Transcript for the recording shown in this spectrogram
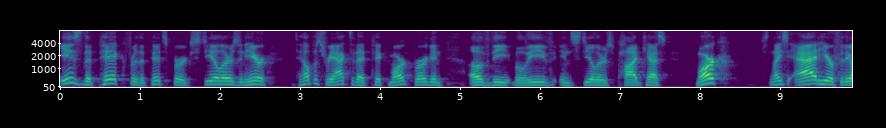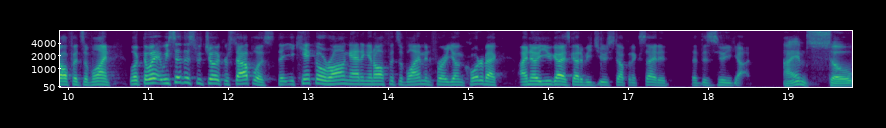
is the pick for the Pittsburgh Steelers. And here to help us react to that pick, Mark Bergin of the Bleav in Steelers podcast. Mark, it's a nice ad here for the offensive line. Look, the way we said this with Joey Christopoulos, that you can't go wrong adding an offensive lineman for a young quarterback. I know you guys got to be juiced up and excited that this is who you got. I am so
